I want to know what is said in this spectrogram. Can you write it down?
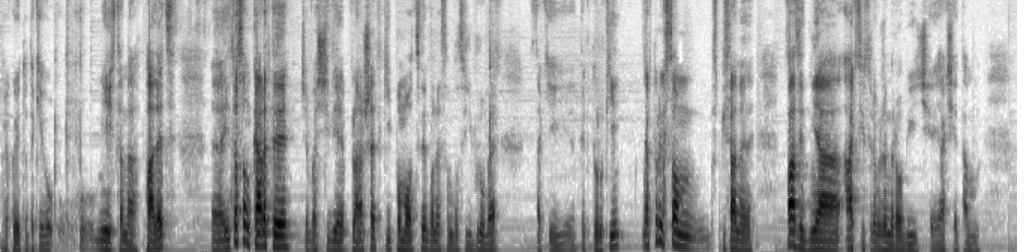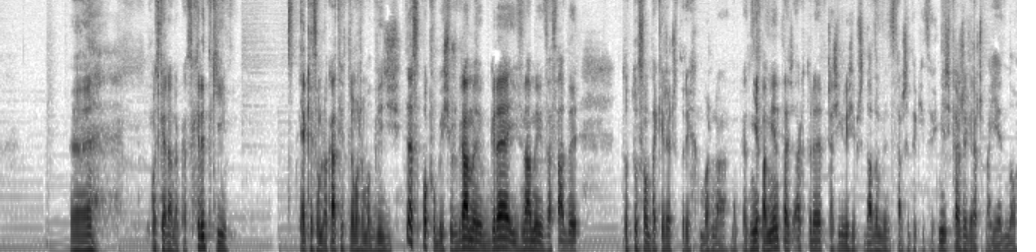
Brakuje tu takiego miejsca na palec. E, I to są karty, czy właściwie planszetki pomocy, bo one są dosyć grube, z takiej tekturki, na których są spisane fazy dnia, akcje, które możemy robić, jak się tam e, otwiera na przykład skrytki, jakie są lokacje, które możemy odwiedzić. To jest spoko, bo jeśli już gramy w grę i znamy zasady, to tu są takie rzeczy, których można na przykład nie pamiętać, a które w czasie gry się przydadzą, więc wystarczy takie coś mieć. Każdy gracz ma jedno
